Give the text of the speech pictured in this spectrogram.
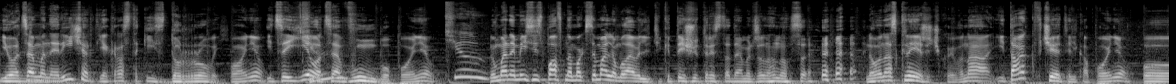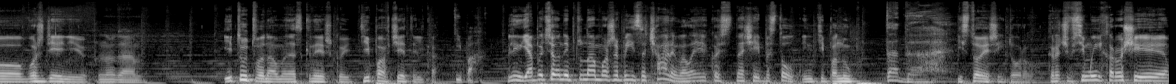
І оце в мене Річард якраз такий здоровий, поняв? І це є Тю. оце вумбо, поняв? Ну, у мене місіс пав на максимальному левелі тільки 1300 демеджа наносить. ну вона з книжечкою, вона і так вчителька, поняв? По вождінню. Ну да. І тут вона в мене з книжкою, типа вчителька. Типа. Блін, я би цього Нептуна може би і зачарив, але якось наче й без толку. Він типа нуб. Та-да. І стоїш й дорого. Коротше, всі мої хороші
